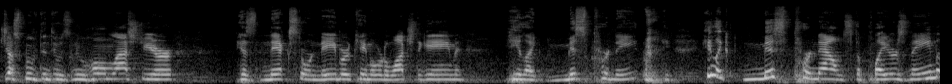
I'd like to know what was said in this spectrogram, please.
just moved into his new home last year. His next door neighbor came over to watch the game. He like mispronounced. he like mispronounced the player's name.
